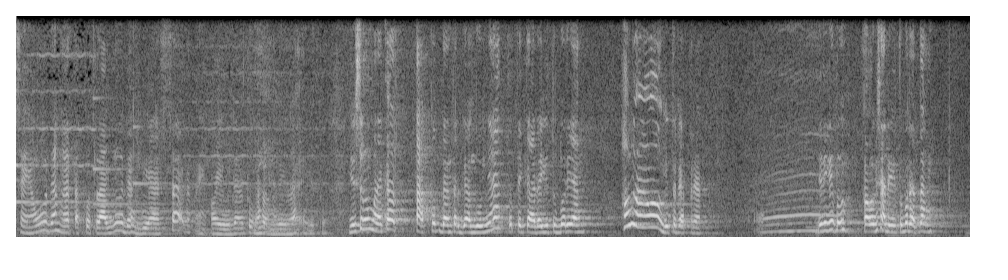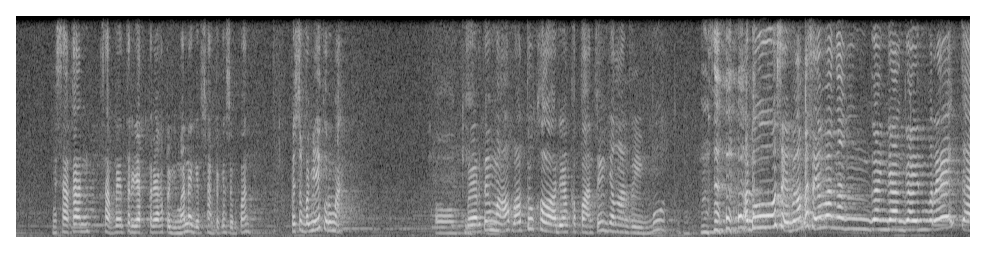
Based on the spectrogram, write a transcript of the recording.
saya udah nggak takut lagi udah biasa katanya. Oh ya udah tuh Iya. alhamdulillah gitu. Justru mereka takut dan terganggunya ketika ada youtuber yang halo gitu teriak-teriak. Hmm, jadi gitu kalau misalnya ada youtuber datang misalkan sampai teriak-teriak atau gimana gitu sampai kesurupan kesurupannya ke rumah oh gitu. WRT maaf atuh kalau ada yang ke panti jangan ribut aduh saya bilang kan saya mah nggak jagain mereka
